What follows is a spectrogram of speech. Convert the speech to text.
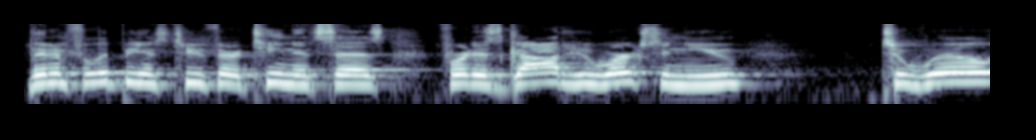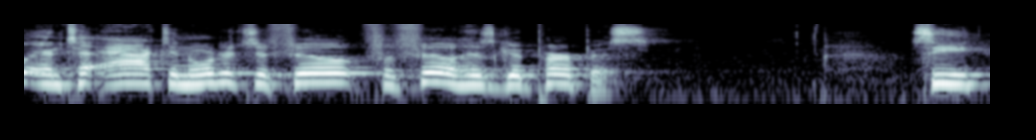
Then in Philippians 2:13 it says, "For it is God who works in you to will and to act in order to fill, fulfill his good purpose." See,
